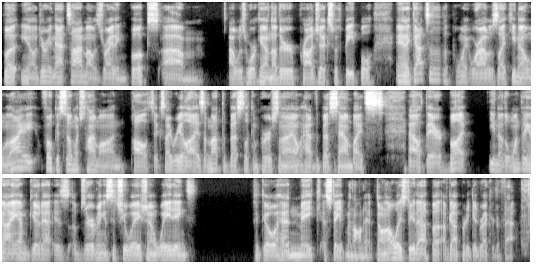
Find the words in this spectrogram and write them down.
But you know, during that time, I was writing books. Um, I was working on other projects with people, and it got to the point where I was like, you know, when I focus so much time on politics, I realize I'm not the best looking person. I don't have the best sound bites out there, but you know, the one thing I am good at is observing a situation and waiting to go ahead and make a statement on it. Don't always do that, but I've got a pretty good record of that.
